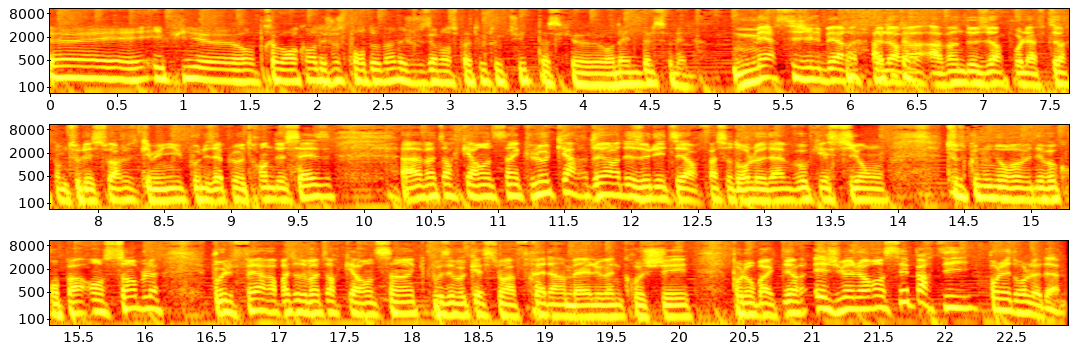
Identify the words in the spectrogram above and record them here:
Euh, et puis on prévoit encore des choses pour demain, mais je vous annonce pas tout tout de suite parce qu'on a une belle semaine. Merci Gilbert. À tout à À l'heure tout à à 22h pour l'after, comme tous les soirs jusqu'à minuit. Vous pouvez nous appeler au 32-16. À 20h45, le quart d'heure des auditeurs face aux drôles de dames. Vos questions, tout ce que nous ne n'évoquerons pas ensemble. Vous pouvez le faire à partir de 20h45. Posez vos questions à Fred Armel, Evan Crochet, Paul Breitner et Julien Laurent. C'est parti pour les drôles de dames.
